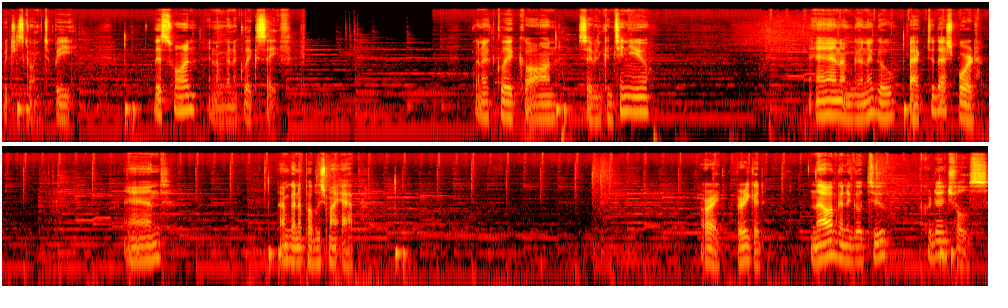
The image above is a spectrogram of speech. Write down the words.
which is going to be this one, and I'm gonna click save. I'm gonna click on save and continue, and I'm gonna go back to dashboard, and I'm gonna publish my app. All right, very good. Now I'm going to go to credentials.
